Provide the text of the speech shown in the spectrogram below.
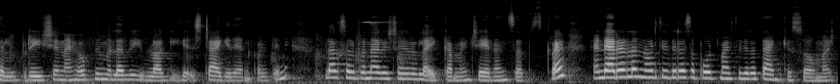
ಸೆಲೆಬ್ರೇಷನ್ ಐ ಹೋಪ್ ನಿಮ್ಮೆಲ್ಲರಿಗೂ ಈ ವ್ಲಾಗಿಗೆ ಇಷ್ಟ ಆಗಿದೆ ಅಂದ್ಕೊಳ್ತೀನಿ ವ್ಲಾಗ್ ಸ್ವಲ್ಪ ಇಷ್ಟ like comment share and subscribe and ಯಾರೆಲ್ಲ ನೋಡ್ತಿದ್ದೀರಾ ಸಪೋರ್ಟ್ ಮಾಡ್ತಿದ್ದೀರಾ ಥ್ಯಾಂಕ್ ಯು ಸೋ ಮಚ್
